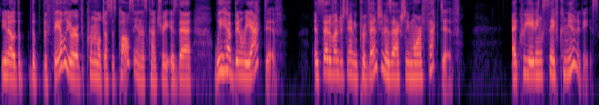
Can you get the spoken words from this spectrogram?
you know the, the the failure of criminal justice policy in this country is that we have been reactive instead of understanding prevention is actually more effective at creating safe communities.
